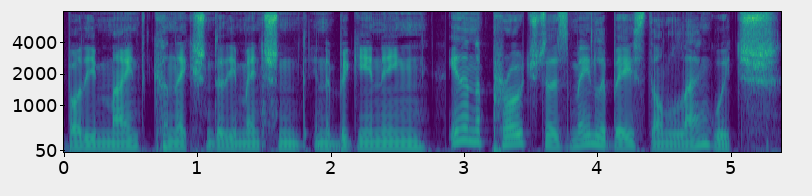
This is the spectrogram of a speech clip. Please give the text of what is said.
body-mind connection that you mentioned in the beginning, in an approach that is mainly based on language.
